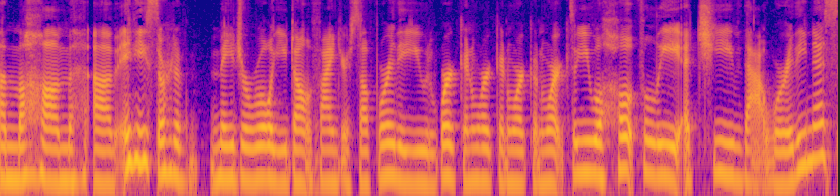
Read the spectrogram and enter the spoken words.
a mom, um, any sort of major role you don't find yourself worthy, you would work and work and work and work. So you will hopefully achieve that worthiness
